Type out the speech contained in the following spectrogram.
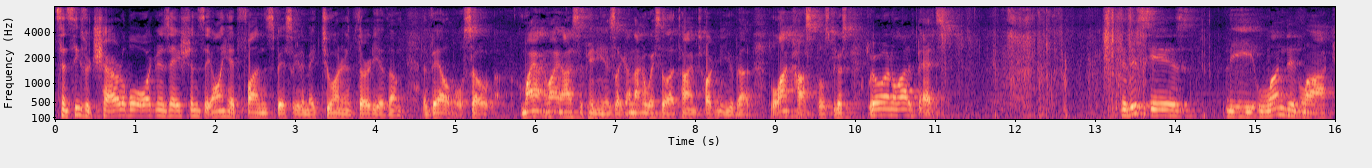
since these were charitable organizations, they only had funds basically to make 230 of them available. So my, my honest opinion is like I'm not going to waste a lot of time talking to you about lock hospitals because we were on a lot of beds. Now this is the London lock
